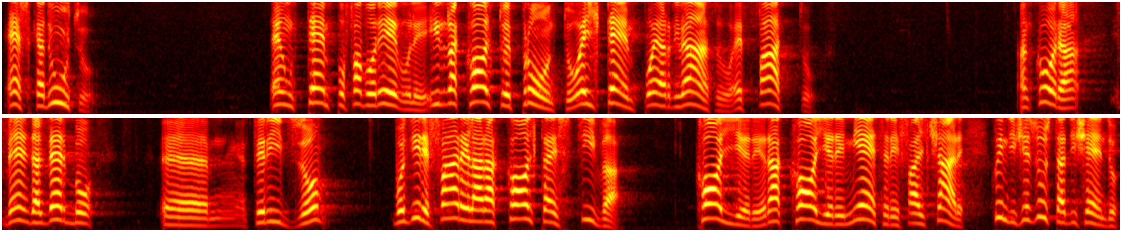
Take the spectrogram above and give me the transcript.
è scaduto, è un tempo favorevole, il raccolto è pronto e il tempo è arrivato, è fatto. Ancora, viene dal verbo eh, terizzo, vuol dire fare la raccolta estiva, cogliere, raccogliere, mietere, falciare. Quindi Gesù sta dicendo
